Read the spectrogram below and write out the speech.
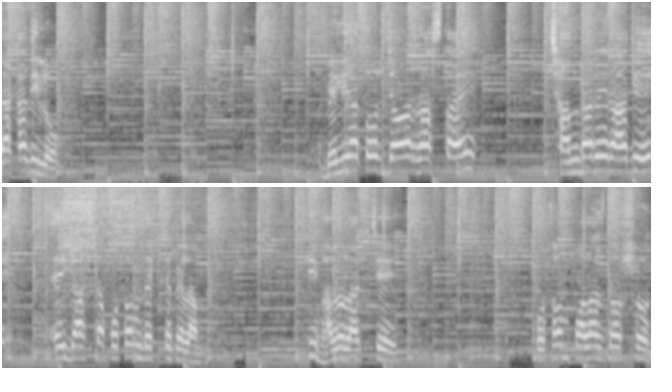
দেখা দিল। বেলিয়াতর যাওয়ার রাস্তায় ছান্দারের আগে এই গাছটা প্রথম দেখতে পেলাম। কি ভালো লাগছে। প্রথম পলাশ দর্শন।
